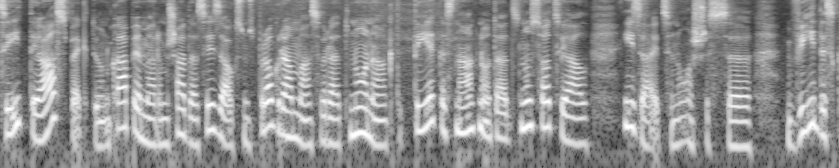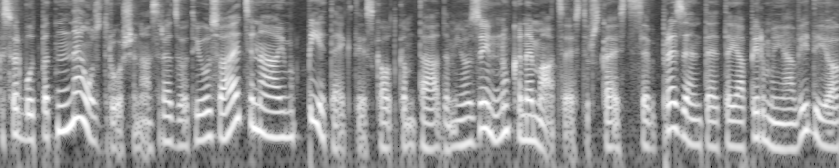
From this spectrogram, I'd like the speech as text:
citi aspekti, un kā piemēram šādās izaugsmas programmās varētu nonākt tie, kas nāk no tādas nu, sociāli izaicinošas uh, vides, kas varbūt pat neuzdrošinās redzot jūsu aicinājumu pieteikties kaut kam tādam, jo zinu, nu, ka nemācēs tur skaisti sevi prezentēt tajā pirmajā video.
